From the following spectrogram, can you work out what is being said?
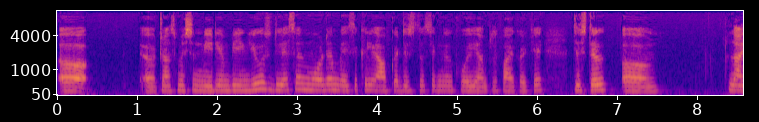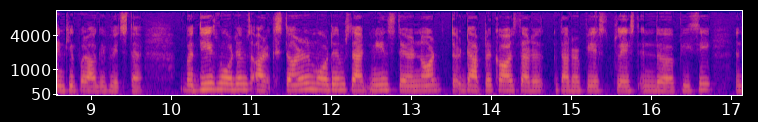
uh, uh, transmission medium being used. DSL modem basically आपका digital signal को ही amplify करके digital um, line के ऊपर आगे भेजता है. But these modems are external modems. That means they are not the adapter cards that are that are placed placed in the PC. In,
